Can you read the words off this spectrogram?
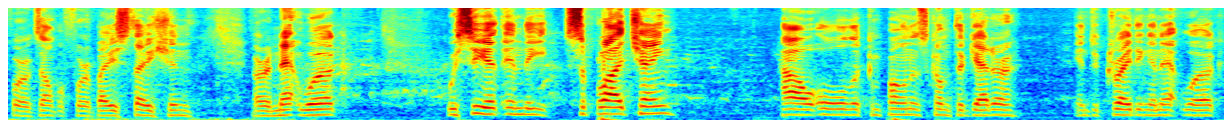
for example, for a base station or a network. We see it in the supply chain, how all the components come together into creating a network,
